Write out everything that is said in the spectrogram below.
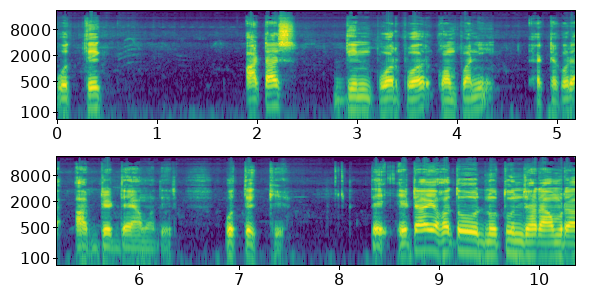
প্রত্যেক আটাশ দিন পর পর কোম্পানি একটা করে আপডেট দেয় আমাদের প্রত্যেককে। তাই এটাই হয়তো নতুন যারা আমরা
